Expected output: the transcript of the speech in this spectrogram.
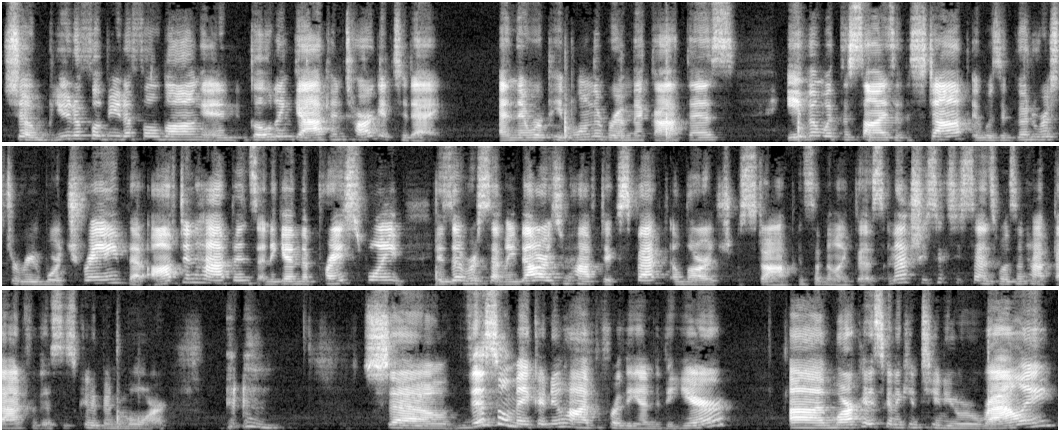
So beautiful, beautiful long and golden gap in Target today. And there were people in the room that got this. Even with the size of the stop, it was a good risk to reward trade. That often happens. And again, the price point is over $70. You have to expect a large stop in something like this. And actually, 60 cents wasn't half bad for this. This could have been more. So this will make a new high before the end of the year. Uh, market is going to continue to rally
